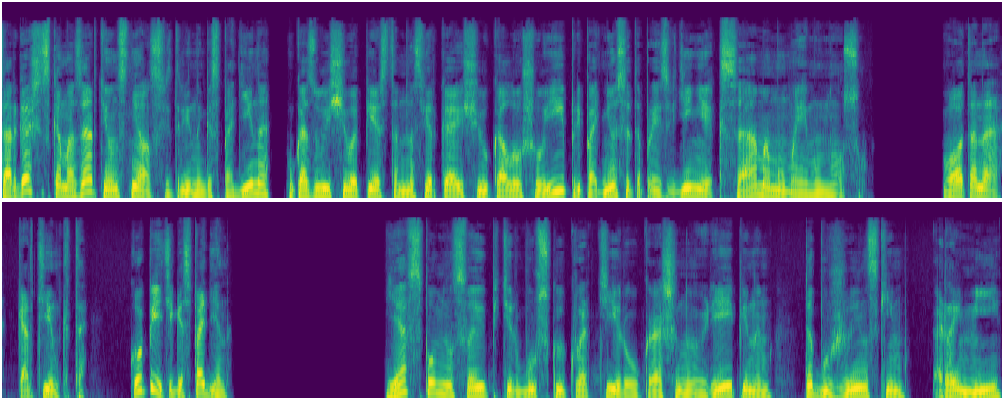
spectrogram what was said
Торгашеском азарте он снял с витрины господина, указывающего перстом на сверкающую калошу, и преподнес это произведение к самому моему носу. «Вот она, картинка-то! Купите, господин!» Я вспомнил свою петербургскую квартиру, украшенную Репиным, Добужинским, Реми,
